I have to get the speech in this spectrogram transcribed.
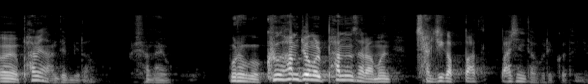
예, 파면 안 됩니다. 그렇잖아요. 뭐라고 그 함정을 파는 사람은 자기가 빠, 빠진다고 그랬거든요.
